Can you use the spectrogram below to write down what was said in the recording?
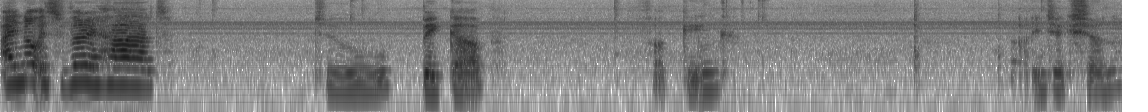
I know it's very hard to pick up fucking uh, injection.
